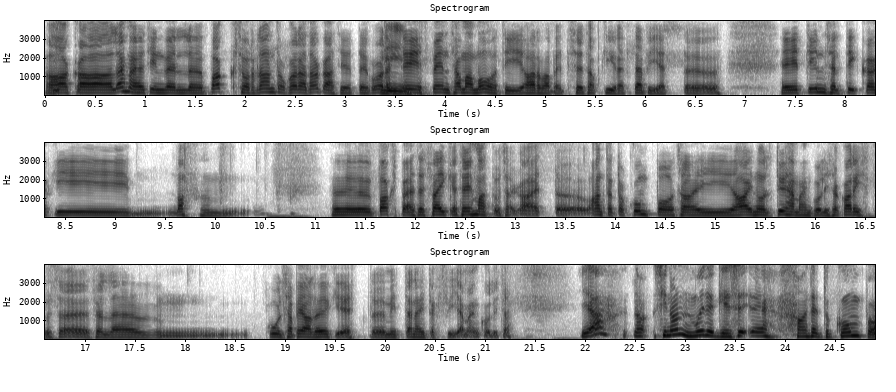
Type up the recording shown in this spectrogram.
aga lähme siin veel Paks Orlando korra tagasi, et tõepoolest ESPN samamoodi arvab, et see saab kiirelt läbi, et et ilmselt ikkagi noh, Paks pääses väikese ehmatusega, et Antetokounmpo sai ainult ühemängulise karistuse selle kuulsa pealöögi eest, mitte näiteks viiemängulise jah, no siin on muidugi see, Antetokounmpo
